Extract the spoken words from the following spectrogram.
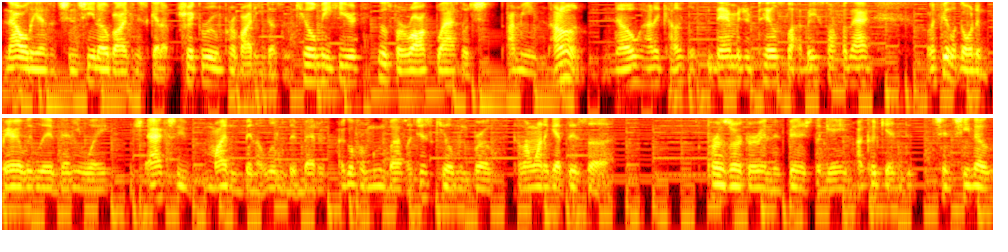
now all he has a Cinccino, but I can just get a Trick Room provided he doesn't kill me here. He goes for Rock Blast, which, I mean, I don't know how to calculate the damage of Tail Slap based off of that. But I feel like I would have barely lived anyway, which actually might have been a little bit better. I go for Moonblast, like, just kill me, bro, because I want to get this, uh, Perrserker in and finish the game. I could get into Cinccino,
